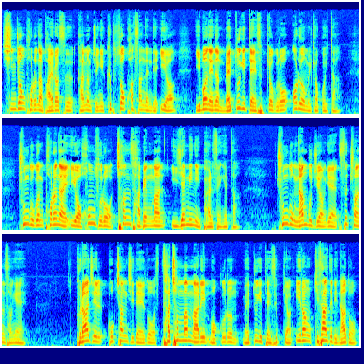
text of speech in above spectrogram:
신종 코로나 바이러스 감염증이 급속 확산된 데 이어 이번에는 메뚜기 떼 습격으로 어려움을 겪고 있다. 중국은 코로나에 이어 홍수로 1,400만 이재민이 발생했다. 중국 남부 지역의 스촨성에 브라질 곡창지대에도 4천만 마리 먹구름 메뚜기 떼 습격 이런 기사들이 나도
